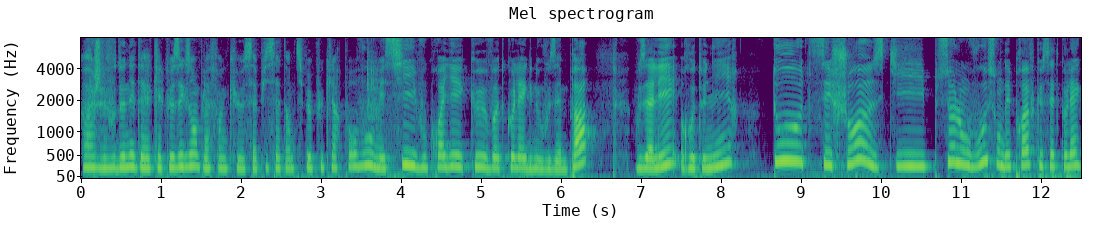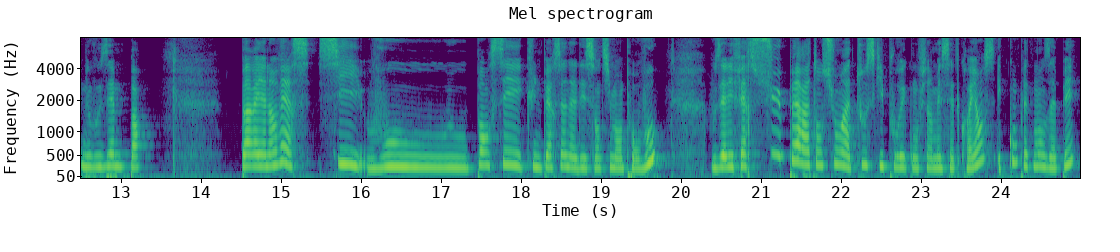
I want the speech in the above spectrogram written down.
Ah, je vais vous donner quelques exemples afin que ça puisse être un petit peu plus clair pour vous. Mais si vous croyez que votre collègue ne vous aime pas, vous allez retenir toutes ces choses qui, selon vous, sont des preuves que cette collègue ne vous aime pas. Pareil à l'inverse, si vous pensez qu'une personne a des sentiments pour vous, vous allez faire super attention à tout ce qui pourrait confirmer cette croyance et complètement zapper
